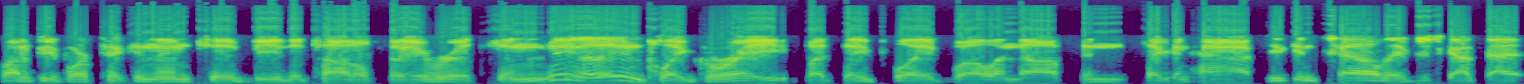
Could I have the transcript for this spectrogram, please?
a lot of people are picking them to be the title favorites. And, you know, they didn't play great, but they played well enough in the second half. You can tell they've just got that,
